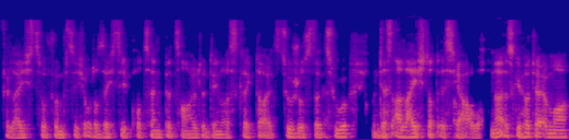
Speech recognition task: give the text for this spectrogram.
vielleicht so 50 oder 60 Prozent bezahlt und den Rest kriegt er als Zuschuss dazu. Und das erleichtert es ja auch. Ne? Es gehört ja immer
